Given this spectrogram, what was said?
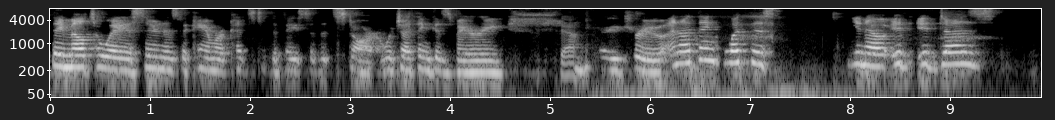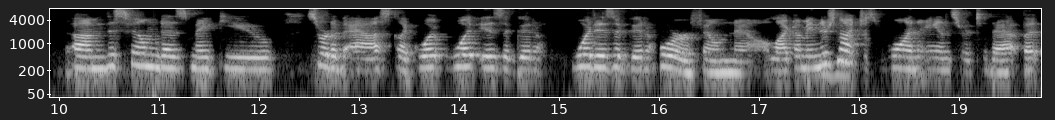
they melt away as soon as the camera cuts to the face of its star, which I think is very, yeah. very true. And I think what this, you know, it it does um, this film does make you sort of ask like what what is a good what is a good horror film now? Like i mean there's mm-hmm. not just one answer to that but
